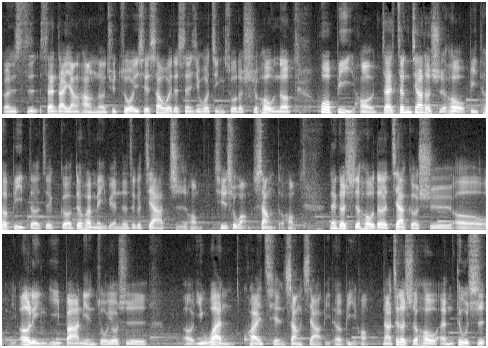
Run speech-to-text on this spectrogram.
跟四三大央行呢去做一些稍微的升息或紧缩的时候呢，货币哈在增加的时候，比特币的这个兑换美元的这个价值哈，其实是往上的哈。那个时候的价格是呃二零一八年左右是。呃，一万块钱上下比特币哈，那这个时候 M2 是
